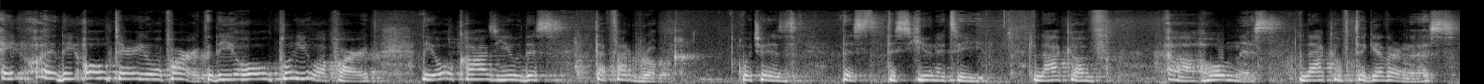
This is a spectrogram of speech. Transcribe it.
They all tear you apart. They all pull you apart. They all cause you this tafarruq, which is this disunity, lack of uh, wholeness, lack of togetherness,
